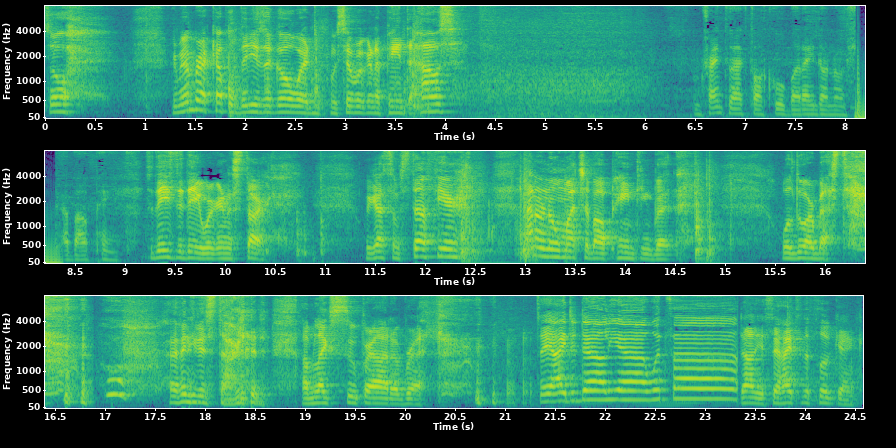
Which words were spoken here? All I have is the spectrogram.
So, remember a couple videos ago when we said we are gonna paint the house? I'm trying to act all cool, but I don't know shit about paint. Today's the day we're gonna start. We got some stuff here. I don't know much about painting, but We'll do our best. I haven't even started. I'm like super out of breath. say hi to Dahlia. What's up? Dahlia, say hi to the flute gang.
